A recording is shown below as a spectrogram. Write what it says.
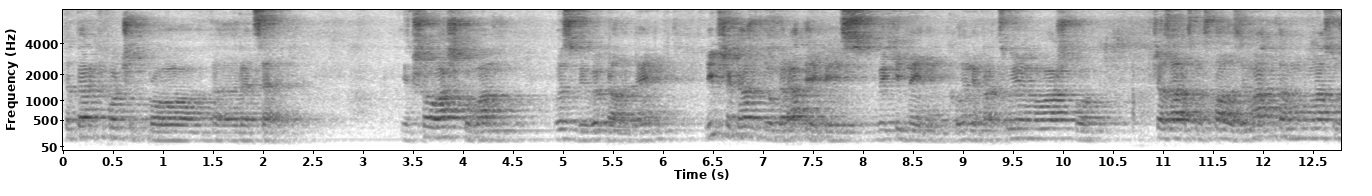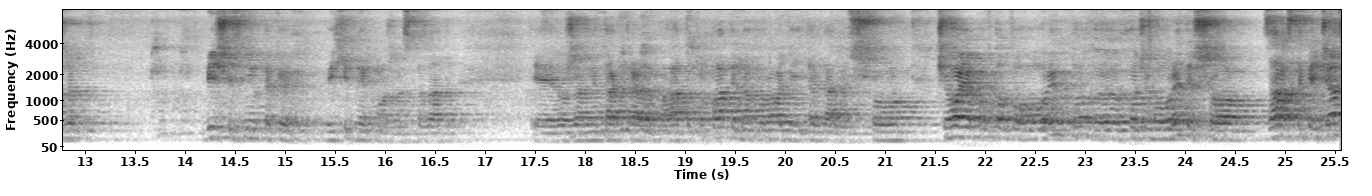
Тепер хочу про е, рецепт. Якщо важко вам, ви собі вибрали день, ліпше кажуть вибирати якийсь вихідний день, коли не працюємо важко. Хоча зараз настала зима, там у нас вже більшість днів таких вихідних, можна сказати. Е, Вже не так треба багато копати на городі і так далі. Що, чого я про то поговорив, то е, хочу говорити, що зараз такий час,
